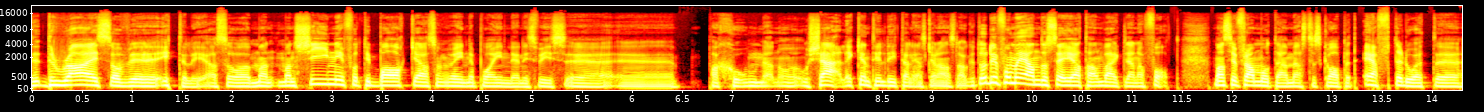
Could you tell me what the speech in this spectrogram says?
the, the rise of eh, Italy. Alltså Man, Mancini får tillbaka, som vi var inne på inledningsvis, eh, passionen och, och kärleken till det italienska landslaget. Och det får man ändå säga att han verkligen har fått. Man ser fram emot det här mästerskapet efter då ett, eh,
